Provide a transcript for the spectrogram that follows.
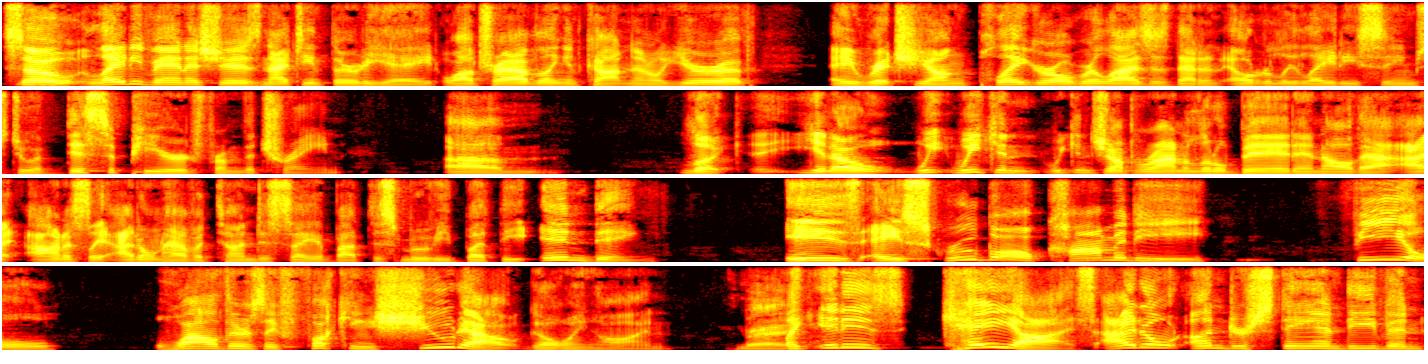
So yeah. lady vanishes 1938 while traveling in continental europe a rich young playgirl realizes that an elderly lady seems to have disappeared from the train. Um look eh, you know we we can we can jump around a little bit and all that. I honestly i don't have a ton to say about this movie but the ending is a screwball comedy feel while there's a fucking shootout going on. Right. Like it is chaos. I don't understand even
